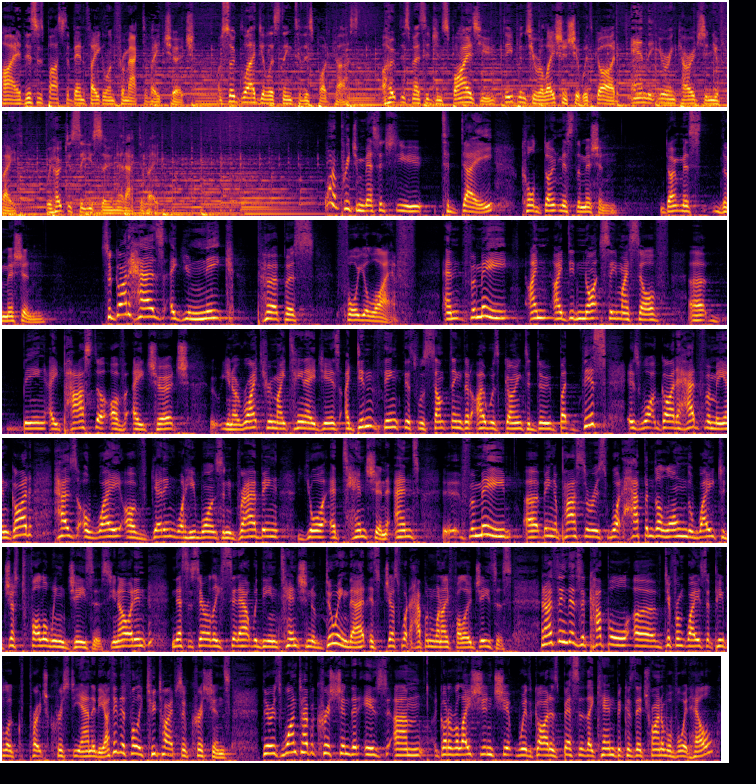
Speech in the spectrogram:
Hi, this is Pastor Ben Fagelin from Activate Church. I'm so glad you're listening to this podcast. I hope this message inspires you, deepens your relationship with God, and that you're encouraged in your faith. We hope to see you soon at Activate. I want to preach a message to you today called Don't Miss the Mission. Don't miss the mission. So, God has a unique purpose for your life. And for me, I, I did not see myself uh, being a pastor of a church, you know, right through my teenage years. I didn't think this was something that I was going to do, but this is what God had for me. And God has a way of getting what He wants and grabbing your attention. And for me, uh, being a pastor is what happened along the way to just following Jesus. You know, I didn't necessarily set out with the intention of doing that. It's just what happened when I followed Jesus. And I think there's a couple of different ways that people approach Christianity. I think there's probably two types of Christians. There is one type of Christian that is um, got a relationship with God as best as they can because they're trying to avoid hell.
